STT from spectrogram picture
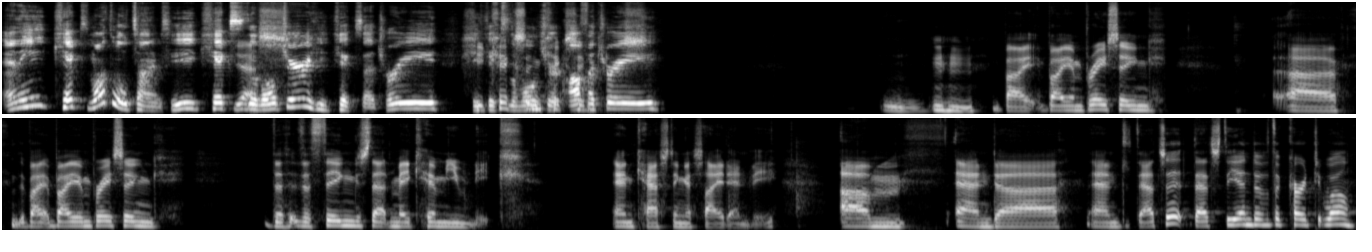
And he kicks multiple times. He kicks the vulture. He kicks a tree. He, He kicks, kicks the vulture kicks off and a tree. Mm. hmm By by embracing, uh, by by embracing the the things that make him unique, and casting aside envy, um, and uh, and that's it. That's the end of the cartoon. Well,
